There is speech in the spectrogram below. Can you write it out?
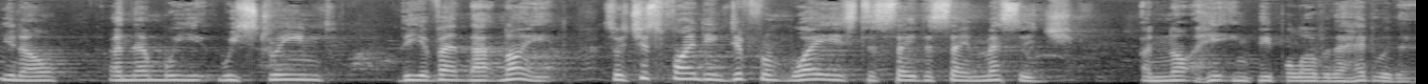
you know, and then we, we streamed the event that night. So it's just finding different ways to say the same message and not hitting people over the head with it.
